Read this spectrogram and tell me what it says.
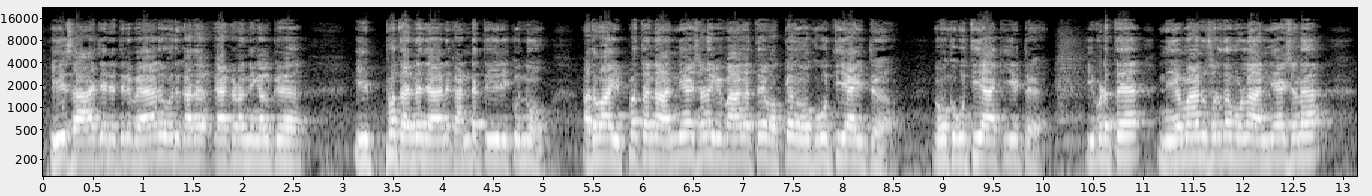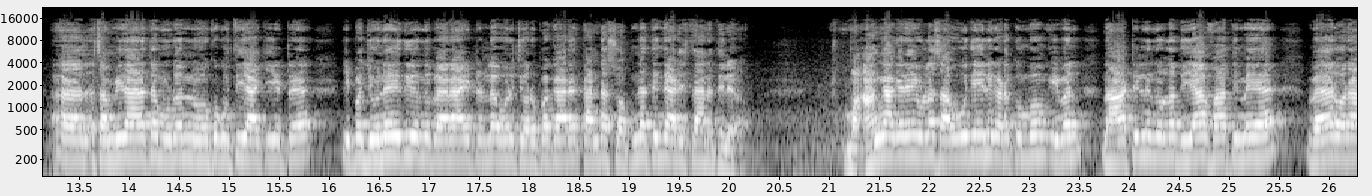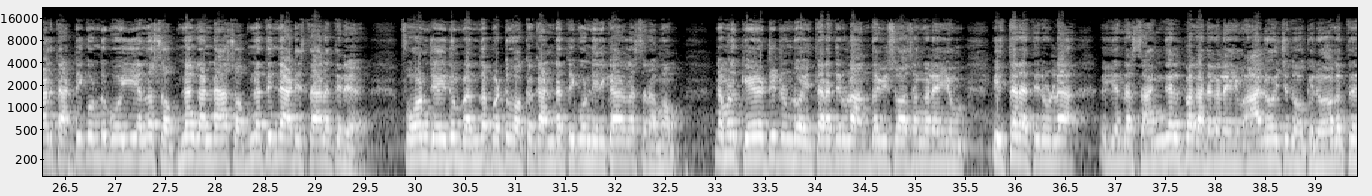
ഈ സാഹചര്യത്തിൽ വേറെ ഒരു കഥ കേൾക്കണം നിങ്ങൾക്ക്. ഇപ്പൊ തന്നെ ഞാൻ കണ്ടെത്തിയിരിക്കുന്നു. അഥവാ ഇപ്പൊ തന്നെ അന്വേഷണ വിഭാഗത്തെ ഒക്കെ നോക്കുകുത്തിയായിട്ട് നോക്കുകുത്തിയാക്കിയിട്ട് ഇവിടുത്തെ നിയമാനുസൃതമുള്ള അന്വേഷണ സംവിധാനത്തെ മുഴുവൻ നോക്കുകുത്തിയാക്കിയിട്ട് ഇപ്പൊ ജുനൈദ് എന്ന് പേരായിട്ടുള്ള ഒരു ചെറുപ്പക്കാരൻ കണ്ട സ്വപ്നത്തിന്റെ അടിസ്ഥാനത്തിൽ അങ്ങകരെയുള്ള സൗദിയിൽ കിടക്കുമ്പോൾ ഇവൻ നാട്ടിൽ നിന്നുള്ള ദിയാ ഫാത്തിമയെ വേറൊരാൾ തട്ടിക്കൊണ്ടുപോയി എന്ന സ്വപ്നം കണ്ട ആ സ്വപ്നത്തിന്റെ അടിസ്ഥാനത്തിൽ ഫോൺ ചെയ്തും ബന്ധപ്പെട്ടും ഒക്കെ കണ്ടെത്തിക്കൊണ്ടിരിക്കാനുള്ള ശ്രമം. നമ്മൾ കേട്ടിട്ടുണ്ടോ ഇത്തരത്തിലുള്ള അന്ധവിശ്വാസങ്ങളെയും ഇത്തരത്തിലുള്ള എന്താ സങ്കല്പ കഥകളെയും ആലോചിച്ച് നോക്ക്. ലോകത്ത്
